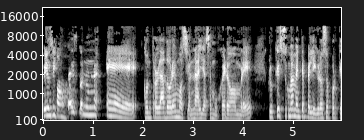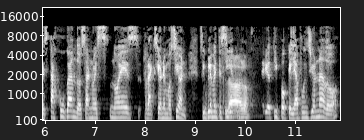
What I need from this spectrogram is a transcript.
Pero si tú estás con un eh, controlador emocional, ya sea mujer o hombre, creo que es sumamente peligroso porque está jugando, o sea, no es, no es reacción-emoción, simplemente sigue con un estereotipo que le ha funcionado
